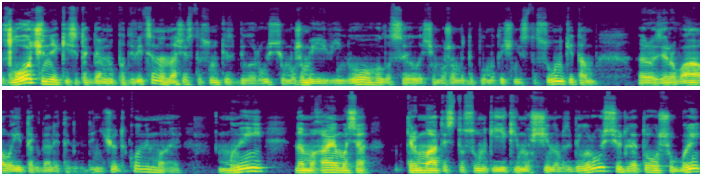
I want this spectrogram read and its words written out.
злочин якийсь і так далі, ну подивіться на наші стосунки з Білоруссю. Може, ми її війну оголосили, чи може ми дипломатичні стосунки там розірвали і так далі. Так далі. Де нічого такого немає. Ми намагаємося тримати стосунки якимось чином з Білоруссю для того, щоби.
